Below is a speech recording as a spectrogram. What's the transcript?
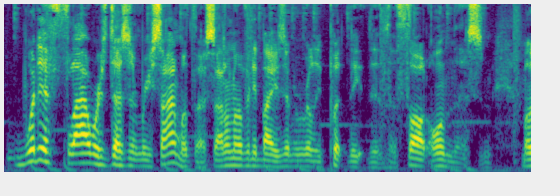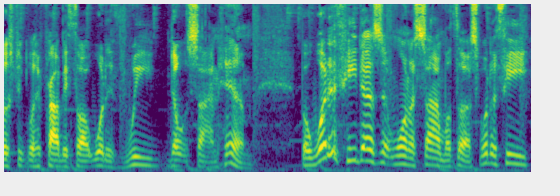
what if Flowers doesn't resign with us? I don't know if anybody's ever really put the, the, the, thought on this. Most people have probably thought, what if we don't sign him? But what if he doesn't want to sign with us? What if he,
